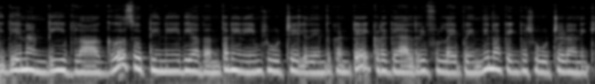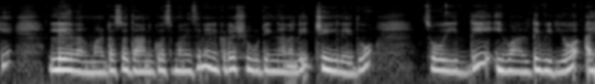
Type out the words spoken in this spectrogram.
ఇదేనండి ఈ వ్లాగ్ సో తినేది అదంతా నేనేం షూట్ చేయలేదు. ఎందుకంటే ఇక్కడ గ్యాలరీ ఫుల్ అయిపోయింది. నాకు ఇంకా షూట్ చేయడానికి లేదనమాట. సో దానికోసం అనేసి నేను ఇక్కడ షూటింగ్ అనేది చేయలేదు. సో ఇది ఇవాళ వీడియో. ఐ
